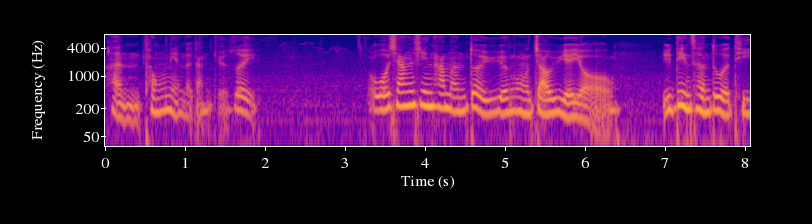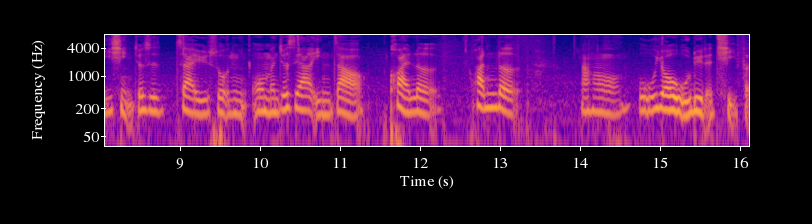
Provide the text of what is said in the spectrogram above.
很童年的感觉，所以我相信他们对于员工的教育也有一定程度的提醒，就是在于说，你我们就是要营造快乐、欢乐，然后无忧无虑的气氛。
